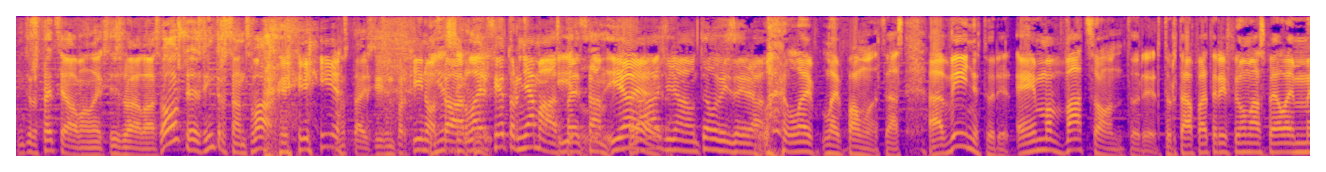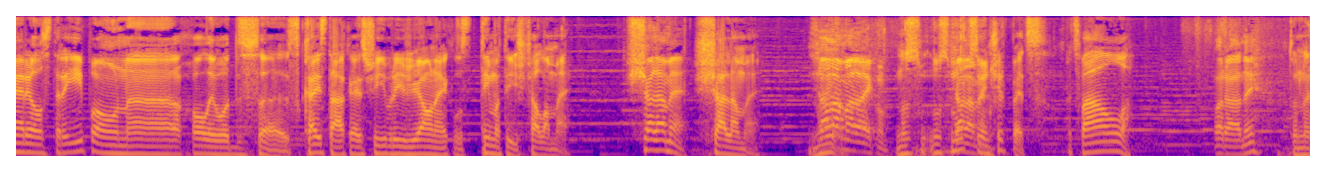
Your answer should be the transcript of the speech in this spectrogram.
viņi tur speciāli, man liekas, izvēlās. O, šis ir interesants vārds. Jā. Uztaisīsim par kino stāru, lai šie tur ņemās pēc tam. Jā, jā. Rāģiņā un televīzijā. lai, lai pamocās. Uh, viņa tur ir, Emma Watsona tur ir. Tur tāpat arī filmā spēlē Merila Strīpa un uh, Holivudas uh, skaistākais šī brīža jauneklis Timotīs Šalamē. Šalamē. Šalamē. Šalamē laikum. Nu, s- nu smuks Šalamē. viņš ir pēc, pēc vēla. Parādi. Tu ne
